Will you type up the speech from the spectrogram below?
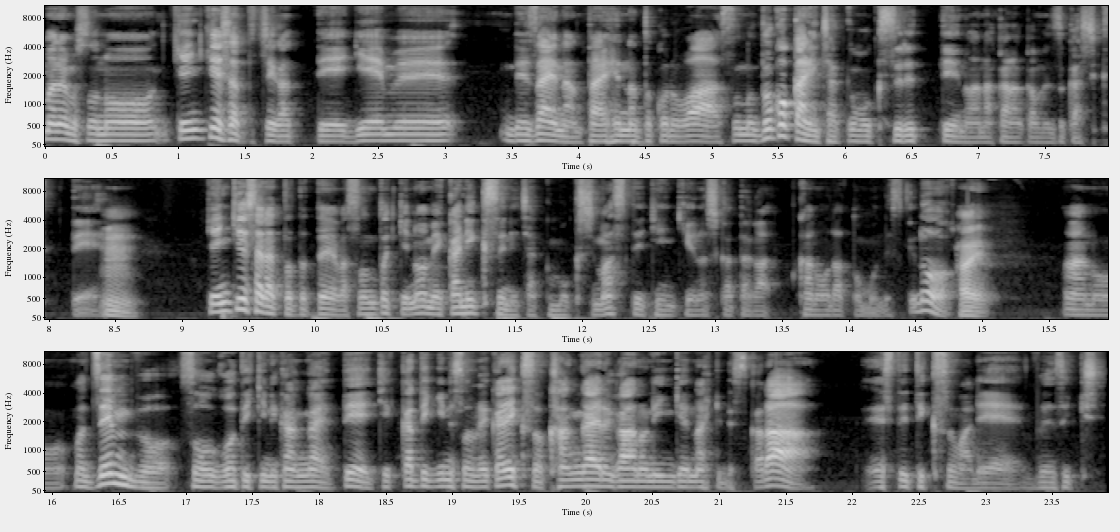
まあでもその、研究者と違ってゲームデザイナーの大変なところは、そのどこかに着目するっていうのはなかなか難しくって、うん。研究者だと例えばその時のメカニクスに着目しますっていう研究の仕方が可能だと思うんですけど、はい。あの、まあ、全部を総合的に考えて、結果的にそのメカニクスを考える側の人間なわけですから、エステティクスまで分析し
